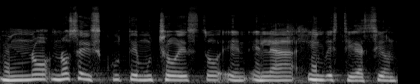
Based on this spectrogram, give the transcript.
no, no, se discute mucho esto en, en la investigación.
